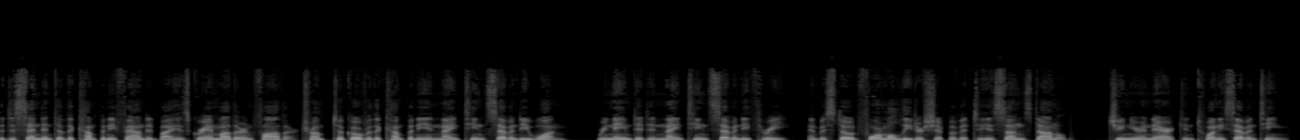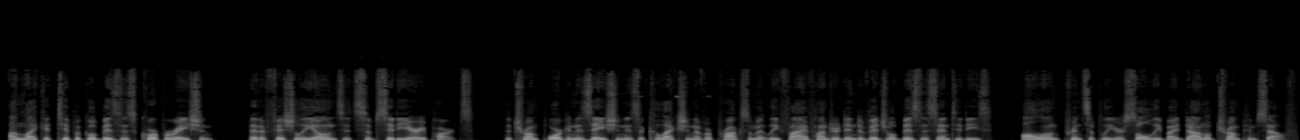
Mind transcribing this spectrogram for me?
the descendant of the company founded by his grandmother and father. Trump took over the company in 1971, renamed it in 1973, and bestowed formal leadership of it to his sons Donald, Jr. and Eric in 2017. Unlike a typical business corporation that officially owns its subsidiary parts, the Trump Organization is a collection of approximately 500 individual business entities, all owned principally or solely by Donald Trump himself.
